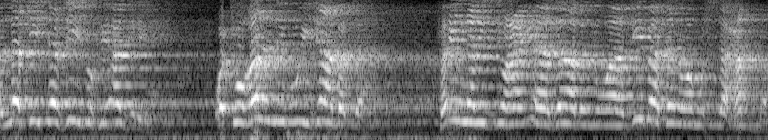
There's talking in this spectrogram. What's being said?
التي تزيد في أجره وتغلب إجابته فإن للدعاء آدابا واجبة ومستحبة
